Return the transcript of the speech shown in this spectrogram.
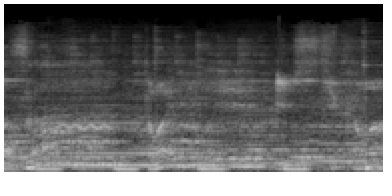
глаза твои из стекла.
